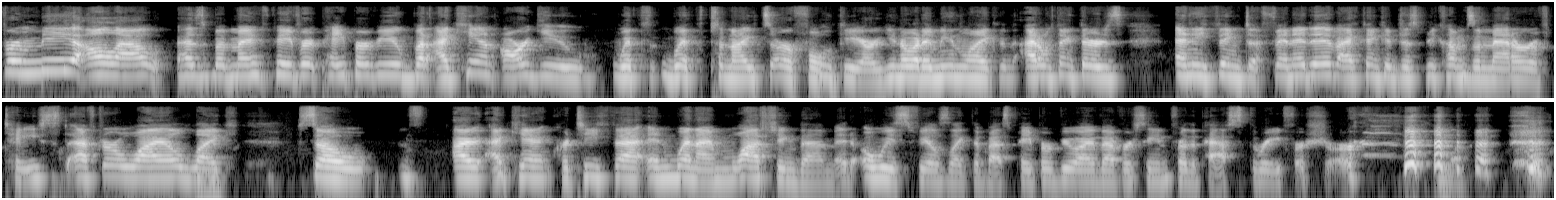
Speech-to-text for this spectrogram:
for me, All Out has been my favorite pay per view, but I can't argue with with tonight's or Full Gear. You know what I mean? Like, I don't think there's anything definitive. I think it just becomes a matter of taste after a while. Like, so I I can't critique that. And when I'm watching them, it always feels like the best pay per view I've ever seen for the past three, for sure.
